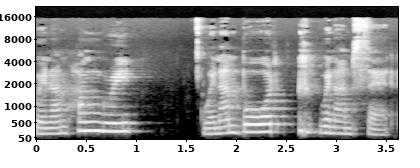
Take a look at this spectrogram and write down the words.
when I'm hungry, when I'm bored, when I'm sad.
